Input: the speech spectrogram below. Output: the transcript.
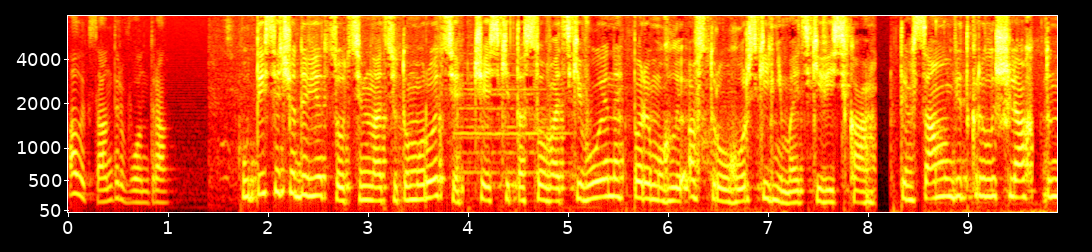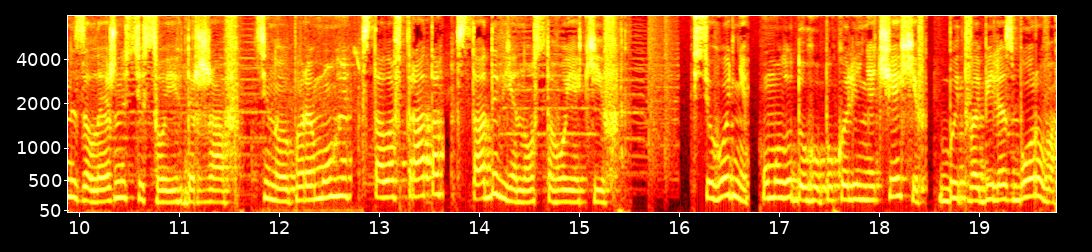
Олександр Вондра. У 1917 році чеські та словацькі воїни перемогли австро-угорські німецькі війська Тим самим відкрили шлях до незалежності своїх держав. Ціною перемоги стала втрата 190 вояків. Сьогодні у молодого покоління чехів битва біля Зборова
